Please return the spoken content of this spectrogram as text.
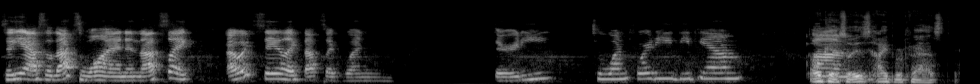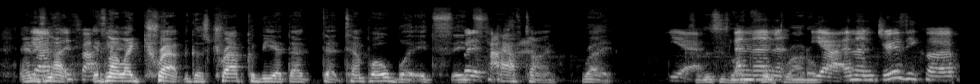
so yeah, so that's one and that's like I would say like that's like 130 to 140 BPM. Okay, Um, so it's hyper fast, and yeah, it's not. it's It's, not like trap because trap could be at that that tempo, but it's it's, But it's halftime. right? Yeah. So this is like and full then throttle. yeah, and then Jersey Club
